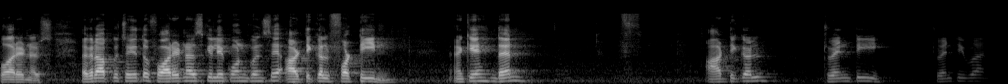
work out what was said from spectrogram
foreigners. If you want, to foreigners ke liye kon kon se article 14 okay then article 20 21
